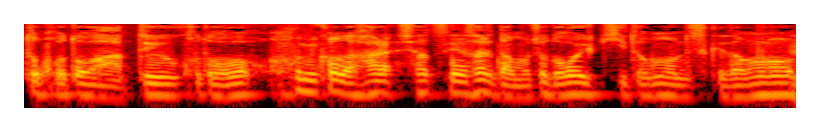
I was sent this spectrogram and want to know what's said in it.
とことはということを踏み込んだ発言されたのもちょっと大きいと思うんですけども、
